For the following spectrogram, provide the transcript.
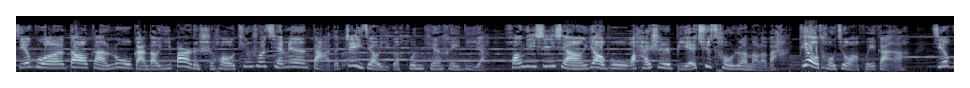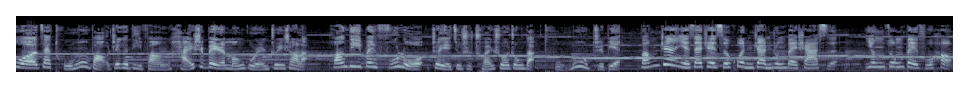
结果到赶路赶到一半的时候，听说前面打的这叫一个昏天黑地呀！皇帝心想，要不我还是别去凑热闹了吧，掉头就往回赶啊！结果在土木堡这个地方，还是被人蒙古人追上了。皇帝被俘虏，这也就是传说中的土木之变。王振也在这次混战中被杀死。英宗被俘后，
